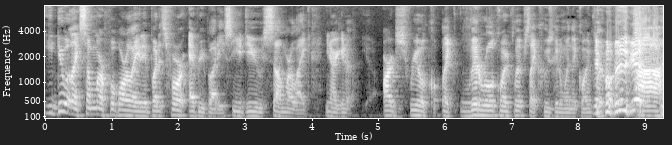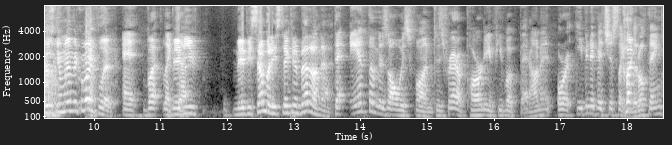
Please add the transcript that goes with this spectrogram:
you do it like some are football related, but it's for everybody. So you do some are like you know you're gonna are just real co- like literal coin flips, like who's gonna win the coin flip. Who's Ah. gonna win the coin flip? and but like Maybe the, maybe somebody's taking a bet on that. the anthem is always fun because if you're at a party and people have bet on it, or even if it's just like Click. a little thing,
